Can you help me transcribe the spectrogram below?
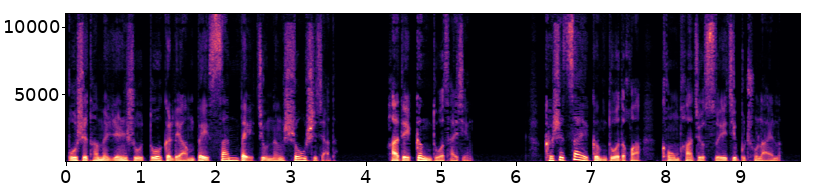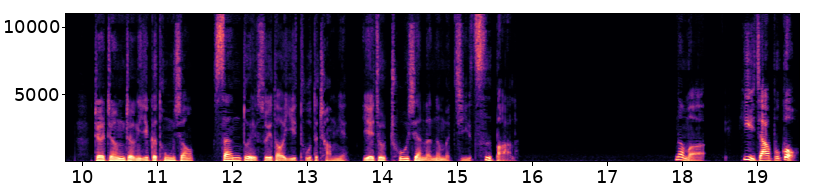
不是他们人数多个两倍三倍就能收拾下的，还得更多才行。可是再更多的话，恐怕就随机不出来了。这整整一个通宵，三队随到一图的场面，也就出现了那么几次罢了。那么，一家不够，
